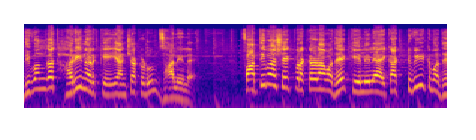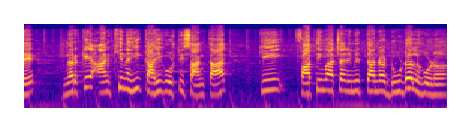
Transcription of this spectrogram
दिवंगत हरी नरके यांच्याकडून झालेलं आहे. फातिमा शेख प्रकरणामध्ये केलेल्या एका ट्विटमध्ये नरके आणखीनही काही गोष्टी सांगतात की फातिमाच्या निमित्तानं डूडल होणं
